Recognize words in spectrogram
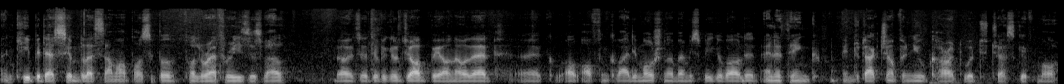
and keep it as simple as somehow possible for the referees as well. No, it's a difficult job. We all know that. Uh, often quite emotional when we speak about it. And I think introduction of a new card would just give more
